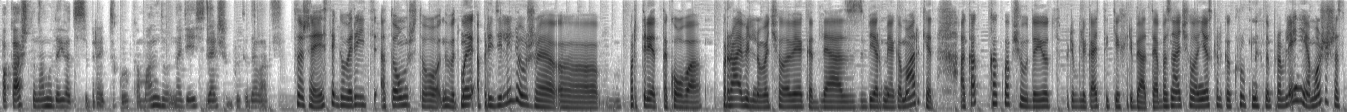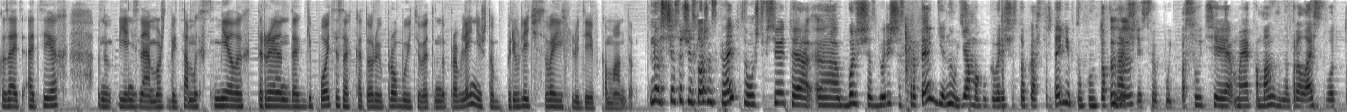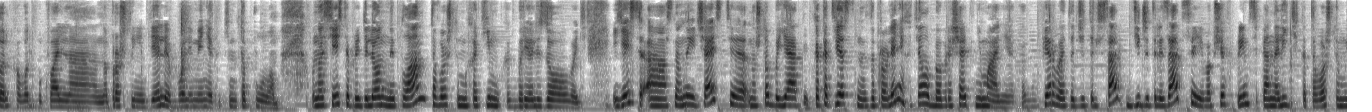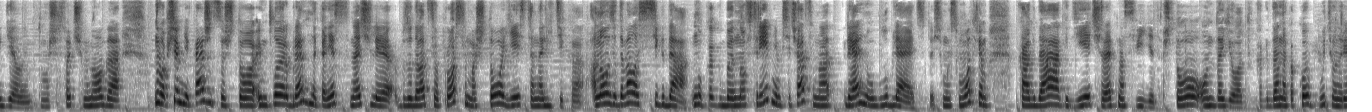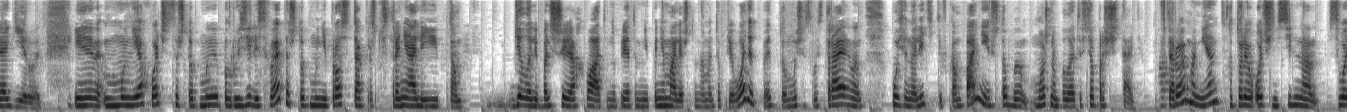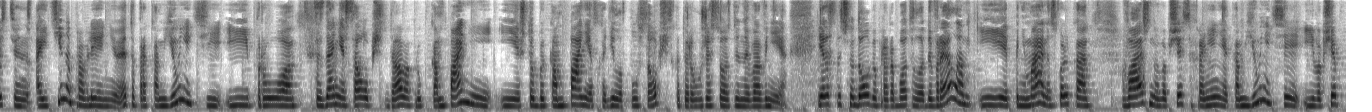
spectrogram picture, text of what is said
Пока что нам удается собирать такую команду, надеюсь, дальше будет удаваться. Слушай, а если говорить о том, что ну, вот мы определили уже э, портрет такого правильного человека для Сбер Мегамаркет. А как, как вообще удается привлекать таких ребят? Ты обозначила несколько крупных направлений. А можешь рассказать о тех, ну, я не знаю, может быть, самых смелых трендах, гипотезах, которые пробуете в этом направлении, чтобы привлечь своих людей в команду? Ну, сейчас очень сложно сказать, потому что все это э, больше сейчас говоришь о стратегии. Ну, я могу говорить сейчас только о стратегии, потому что мы только uh-huh. начали свой путь. По сути, моя команда набралась вот только вот буквально на прошлой неделе более-менее каким-то пулом. У нас есть определенный план, план того, что мы хотим как бы реализовывать. Есть а, основные части, на что бы я, как ответственный за управление, хотела бы обращать внимание. Как бы первое — это диджитализация и вообще, в принципе, аналитика того, что мы делаем. Потому что сейчас очень много... Ну, вообще, мне кажется, что employer бренд наконец-то начали задаваться вопросом, а что есть аналитика. Оно задавалось всегда, ну, как бы, но в среднем сейчас она реально углубляется. То есть мы смотрим, когда, где человек нас видит, что он дает, когда, на какой путь он реагирует. И мне хочется, чтобы мы погрузились в это, чтобы мы не просто так распространяли и там делали большие охваты, но при этом не понимали, что нам это приводит, поэтому мы сейчас выстраиваем путь аналитики в компании, чтобы можно было это все просчитать. Второй момент, который очень сильно свойственен IT-направлению, это про комьюнити и про создание сообществ да, вокруг компании, и чтобы компания входила в пул сообществ, которые уже созданы вовне. Я достаточно долго проработала деврелом и понимаю, насколько важно вообще сохранение комьюнити и вообще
